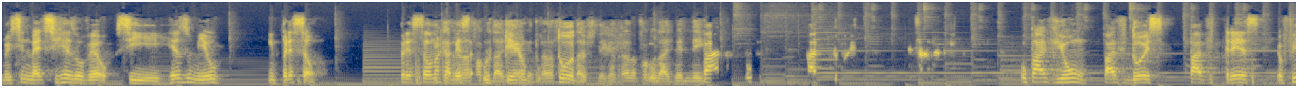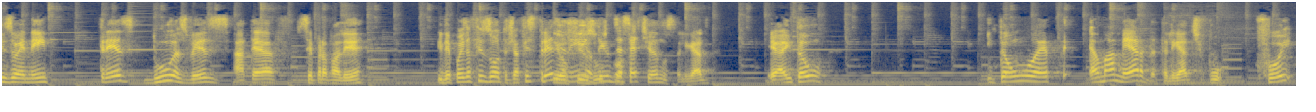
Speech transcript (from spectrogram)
meu ensino médio se resolveu, se resumiu em pressão. Pressão na Tem cabeça o tem que tempo entrar na todo. faculdade, Tem que entrar na faculdade, Enem. O PAV 1, PAV 2, PAV 3, eu fiz o Enem três, duas vezes até ser pra valer. E depois eu fiz outro. Já fiz três Eu Enem, fiz eu tenho pô. 17 anos, tá ligado? É, então. Então é, é uma merda, tá ligado? Tipo, foi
